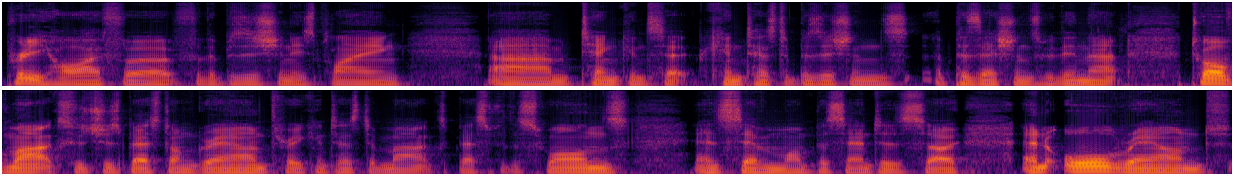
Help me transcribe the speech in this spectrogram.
pretty high for, for the position he's playing. Um, Ten contested positions possessions within that. Twelve marks, which is best on ground. Three contested marks, best for the Swans, and seven one percenters. So an all-round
